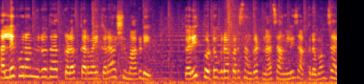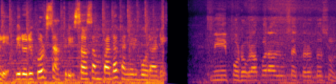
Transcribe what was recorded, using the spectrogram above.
हल्लेखोरांविरोधात कडक कारवाई करा अशी मागणी करीत फोटोग्राफर संघटना चांगलीच आक्रमक झाली. ब्युरो रिपोर्ट साखरी सहसंपादक अनिल बोराडे. मी फोटोग्राफर हा व्यवसाय करत असून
